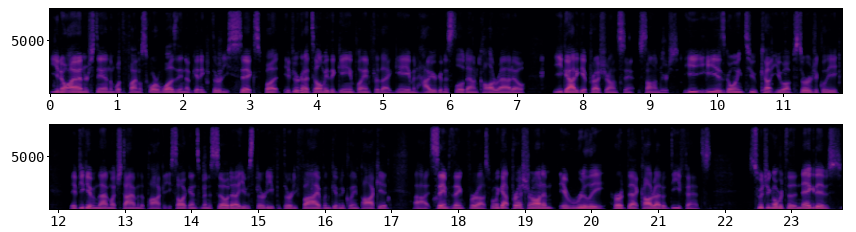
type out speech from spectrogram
You know, I understand what the final score was. They end up getting 36. But if you're going to tell me the game plan for that game and how you're going to slow down Colorado, you got to get pressure on Sanders. He he is going to cut you up surgically if you give him that much time in the pocket. You saw against Minnesota, he was 30 for 35 when given a clean pocket. Uh, same thing for us. When we got pressure on him, it really hurt that Colorado defense. Switching over to the negatives,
